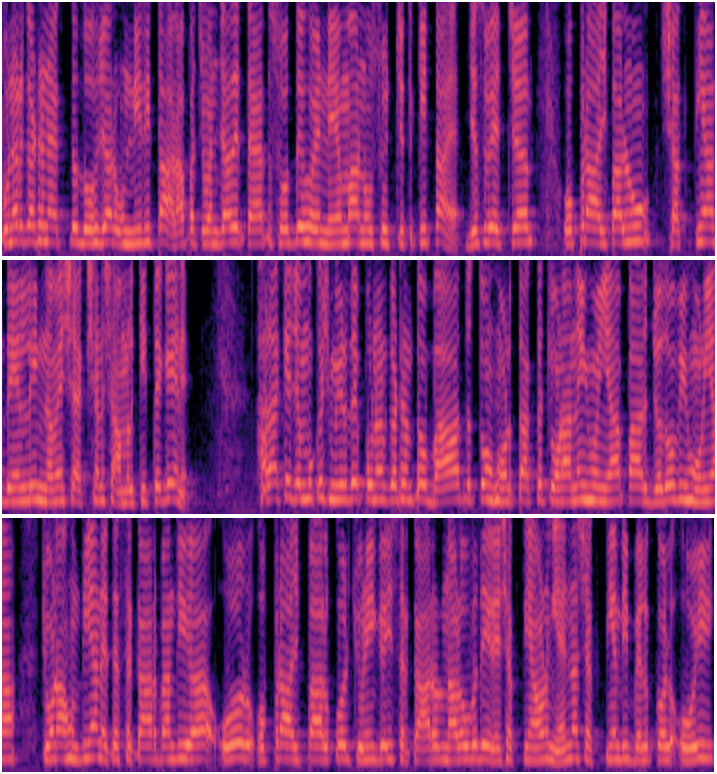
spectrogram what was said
ਪੁਨਰਗਠਨ ਐਕਟ 2019 ਦੀ ਧਾਰਾ 55 ਦੇ ਤਹਿਤ ਸੋਧੇ ਹੋਏ ਨਿਯਮਾਂ ਨੂੰ ਸੂਚਿਤ ਕੀਤਾ ਹੈ, ਜਿਸ ਵਿੱਚ ਉਪ ਰਾਜਪਾਲ ਨੂੰ ਸ਼ਕਤੀਆਂ ਦੇਣ ਲਈ ਨਵੇਂ ਸੈਕਸ਼ਨ ਸ਼ਾਮਲ ਕੀਤੇ ਗਏ ਨੇ। ਹਾਲਾਂਕਿ ਜੰਮੂ ਕਸ਼ਮੀਰ ਦੇ ਪੁਨਰਗਠਨ ਤੋਂ ਬਾਅਦ ਤੋਂ ਹੁਣ ਤੱਕ ਚੋਣਾਂ ਨਹੀਂ ਹੋਈਆਂ, ਪਰ ਜਦੋਂ ਵੀ ਹੋਣੀਆਂ ਚੋਣਾਂ ਹੁੰਦੀਆਂ ਨੇ ਤੇ ਸਰਕਾਰ ਬਣਦੀ ਆ, ਔਰ ਉਪ ਰਾਜਪਾਲ ਕੋਲ ਚੁਣੀ ਗਈ ਸਰਕਾਰ ਨਾਲੋਂ ਵਧੇਰੇ ਸ਼ਕਤੀਆਂ ਹੋਣਗੀਆਂ। ਇਹਨਾਂ ਸ਼ਕਤੀਆਂ ਦੀ ਬਿਲਕੁਲ ਉਹੀ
